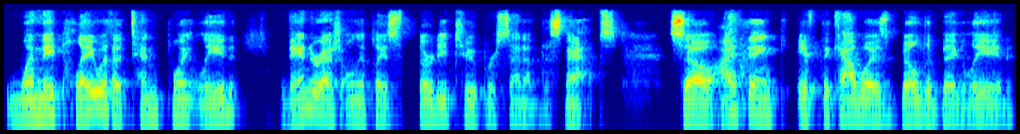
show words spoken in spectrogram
When they play with a 10 point lead, Vander Esch only plays 32% of the snaps. So I think if the Cowboys build a big lead,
